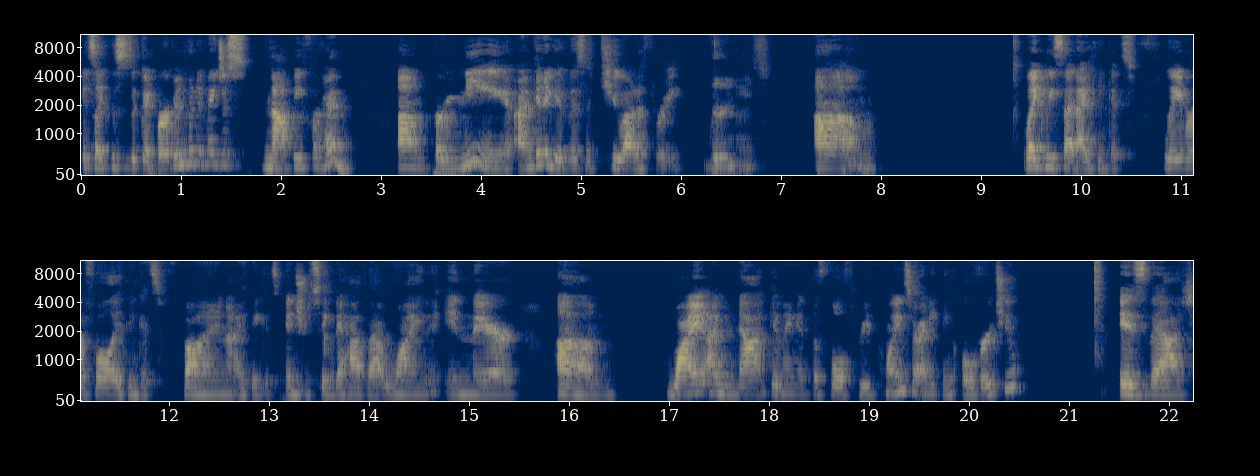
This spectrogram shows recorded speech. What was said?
it's like this is a good bourbon, but it may just not be for him. Um, for me, I'm gonna give this a two out of three. Very nice. Um, like we said, I think it's flavorful. I think it's fun. I think it's interesting to have that wine in there. Um, why I'm not giving it the full three points or anything over two is that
